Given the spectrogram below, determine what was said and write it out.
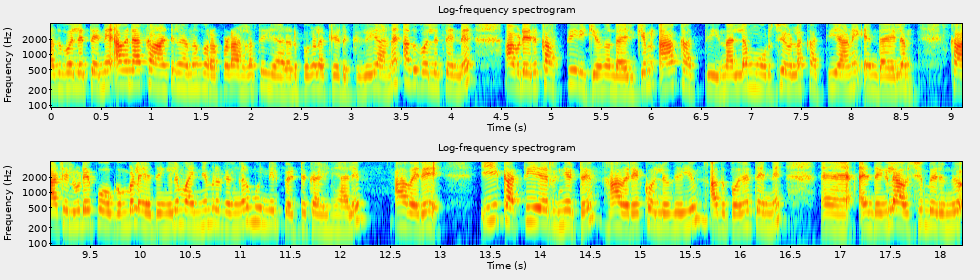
അതുപോലെ തന്നെ അവൻ ആ കാട്ടിൽ നിന്ന് പുറപ്പെടാനുള്ള തയ്യാറെടുപ്പുകളൊക്കെ എടുക്കുകയാണ്. അതുപോലെ തന്നെ അവിടെ ഒരു കത്തി ഇരിക്കുന്നുണ്ടായിരിക്കും. ആ കത്തി നല്ല മൂർച്ചയുള്ള കത്തിയാണ് എന്തായാലും കാട്ടിലൂടെ പോകുമ്പോൾ ഏതെങ്കിലും വന്യമൃഗങ്ങൾ മുന്നിൽ പെട്ട് കഴിഞ്ഞാൽ അവരെ ഈ കത്തി എറിഞ്ഞിട്ട് അവരെ കൊല്ലുകയും അതുപോലെ തന്നെ എന്തെങ്കിലും ആവശ്യം വരുക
